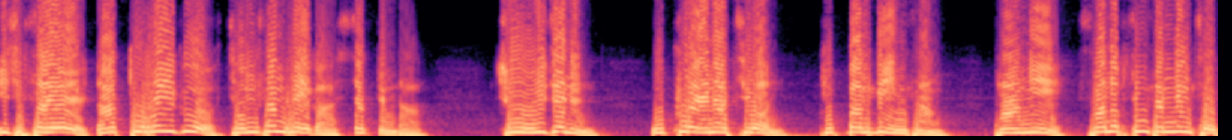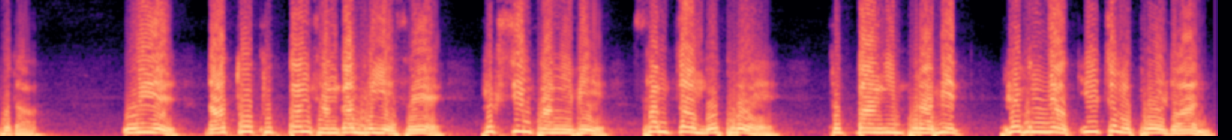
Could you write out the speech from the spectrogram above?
24일 나토 헤이그 정상회의가 시작된다. 주 의제는 우크라이나 지원, 국방비 인상, 방위, 산업생산량 제보다 5일 나토 국방장관회의에서의 핵심 방위비 3.5%에 국방 인프라 및 회복력 1.5%를 더한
